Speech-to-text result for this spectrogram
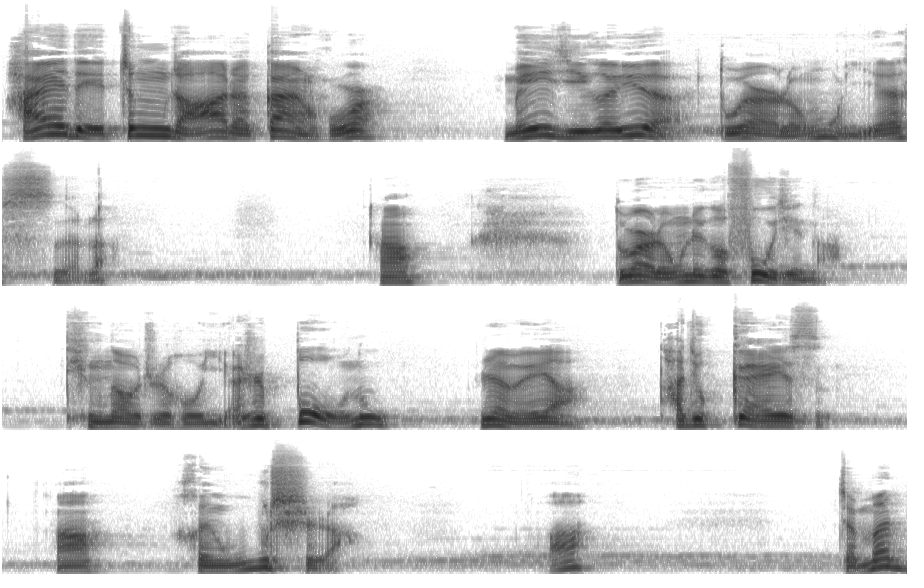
还得挣扎着干活，没几个月，独眼龙也死了。啊，独眼龙这个父亲呢，听到之后也是暴怒，认为啊他就该死，啊，很无耻啊，啊，怎么？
